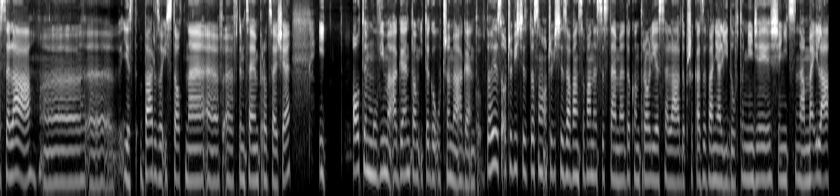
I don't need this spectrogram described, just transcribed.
SLA jest bardzo istotne w, w tym całym procesie i o tym mówimy agentom i tego uczymy agentów. To, jest oczywiście, to są oczywiście zaawansowane systemy do kontroli SLA, do przekazywania lidów. To nie dzieje się nic na maila,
